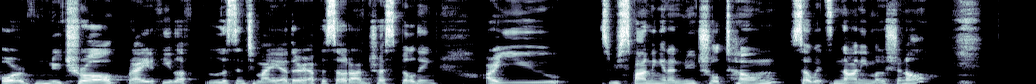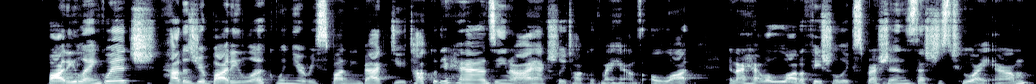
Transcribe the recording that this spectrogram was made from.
or neutral, right? If you left, listen to my other episode on trust building, are you responding in a neutral tone so it's non emotional? Body language. How does your body look when you're responding back? Do you talk with your hands? You know, I actually talk with my hands a lot and I have a lot of facial expressions. That's just who I am.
